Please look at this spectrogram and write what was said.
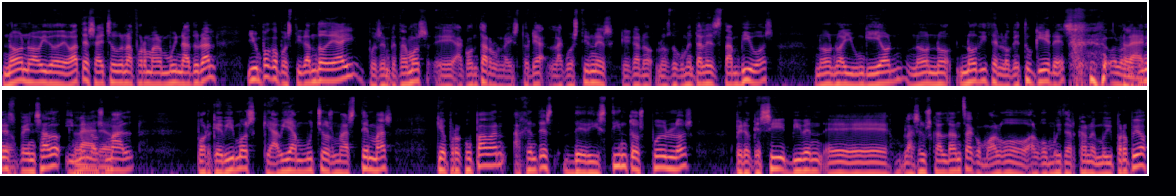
no no ha habido debate, se ha hecho de una forma muy natural y un poco pues tirando de ahí, pues empezamos eh, a contar una historia. La cuestión es que claro, los documentales están vivos, no no hay un guion, no no no dicen lo que tú quieres o lo que tienes pensado y menos mal porque vimos que había muchos más temas que preocupaban a gentes de distintos pueblos pero que sí viven eh, las Euskal Danza como algo, algo muy cercano y muy propio.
